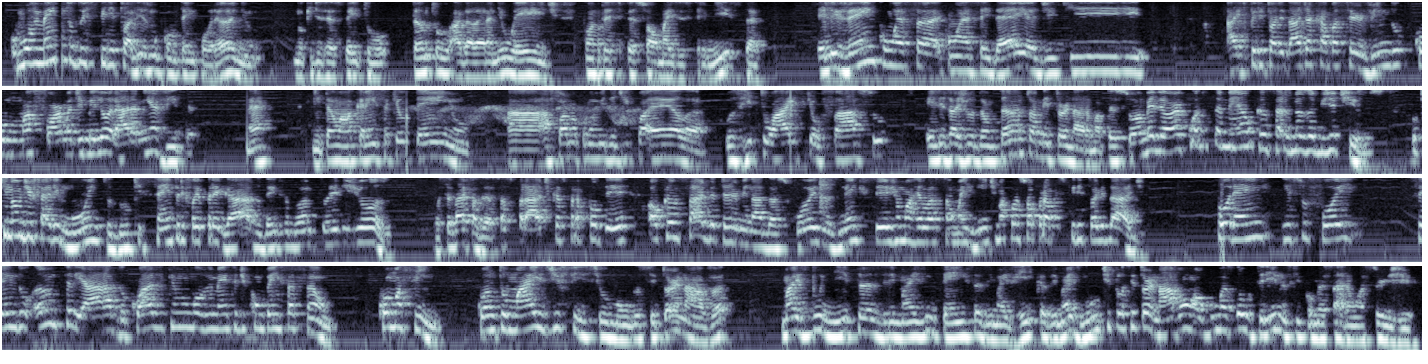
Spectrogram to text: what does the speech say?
o movimento do espiritualismo contemporâneo, no que diz respeito tanto à galera New Age quanto a esse pessoal mais extremista, ele vem com essa, com essa ideia de que a espiritualidade acaba servindo como uma forma de melhorar a minha vida, né? Então a crença que eu tenho, a, a forma como eu me dedico a ela, os rituais que eu faço, eles ajudam tanto a me tornar uma pessoa melhor, quanto também a alcançar os meus objetivos. O que não difere muito do que sempre foi pregado dentro do âmbito religioso. Você vai fazer essas práticas para poder alcançar determinadas coisas, nem que seja uma relação mais íntima com a sua própria espiritualidade. Porém, isso foi sendo ampliado quase que num movimento de compensação. Como assim? Quanto mais difícil o mundo se tornava, mais bonitas e mais intensas e mais ricas e mais múltiplas se tornavam algumas doutrinas que começaram a surgir.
